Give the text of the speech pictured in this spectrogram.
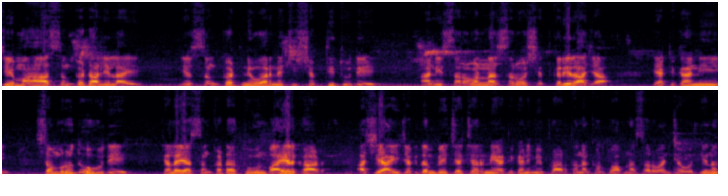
जे महासंकट आलेलं आहे हे संकट निवारण्याची शक्ती तू दे आणि सर्वांना सर्व शेतकरी राजा या ठिकाणी समृद्ध होऊ दे त्याला या संकटातून बाहेर काढ अशी आई जगदंबेच्या चरणी या ठिकाणी मी प्रार्थना करतो आपणा सर्वांच्या वतीनं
